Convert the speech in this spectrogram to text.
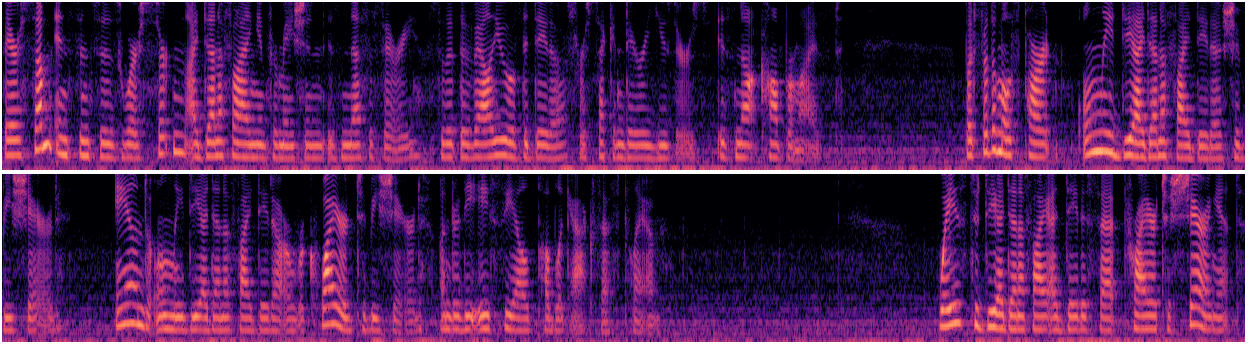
There are some instances where certain identifying information is necessary so that the value of the data for secondary users is not compromised. But for the most part, only de-identified data should be shared, and only de-identified data are required to be shared under the ACL Public Access Plan. Ways to de-identify a dataset prior to sharing it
